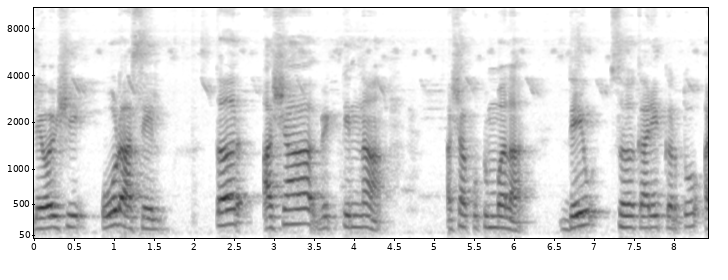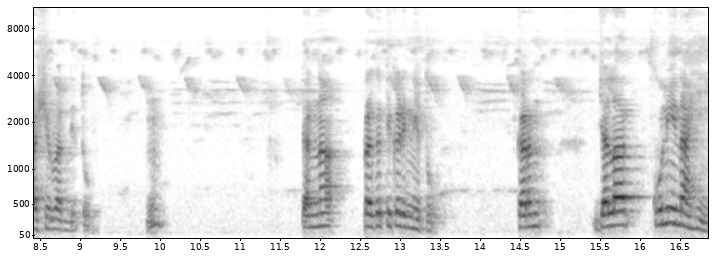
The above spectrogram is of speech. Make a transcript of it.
देवाविषयी ओढ असेल तर अशा व्यक्तींना अशा कुटुंबाला देव सहकार्य करतो आशीर्वाद देतो त्यांना प्रगतीकडे नेतो. कारण ज्याला कुणी नाही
